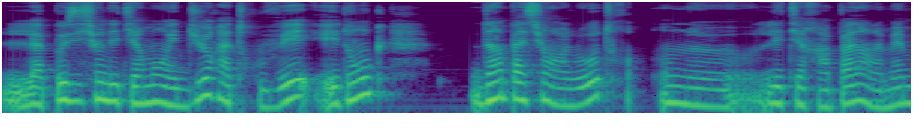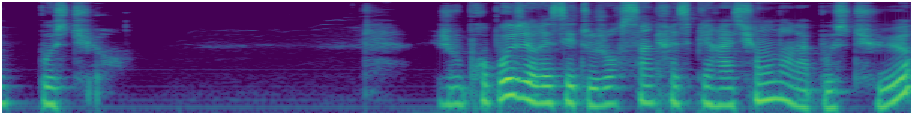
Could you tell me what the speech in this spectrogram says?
la position d'étirement est dure à trouver et donc d'un patient à l'autre, on ne l'étirera pas dans la même posture. Je vous propose de rester toujours 5 respirations dans la posture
